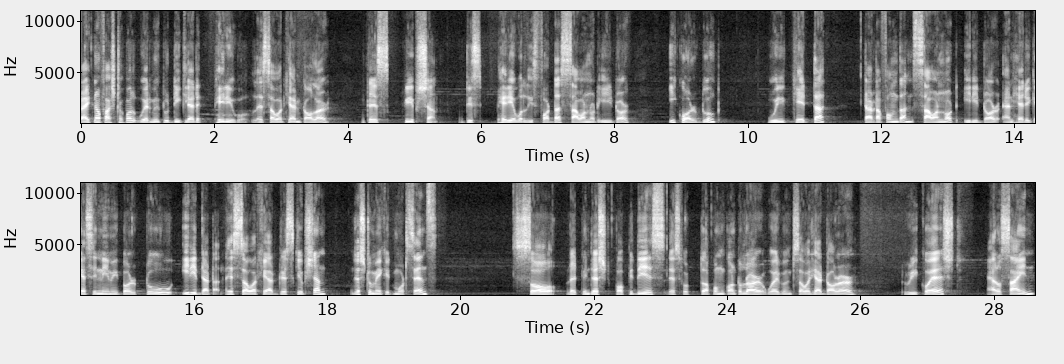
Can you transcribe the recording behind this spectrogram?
right now, first of all, we're going to declare a variable. Let's over here dollar description. This variable is for the Summernote editor equal to we get the data from the Summernote editor and here you can see name equal to edit data. Let's over here description just to make it more sense. So let me just copy this. Let's go to the home controller. We're going to serve here dollar request arrow sign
